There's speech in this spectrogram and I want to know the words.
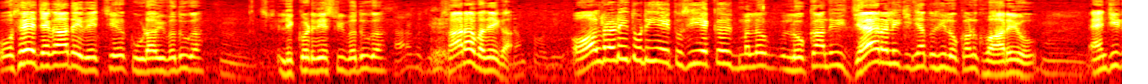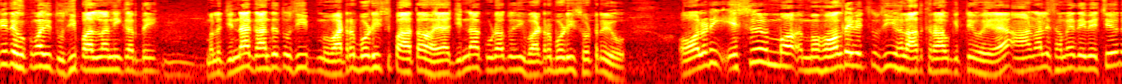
ਉਸੇ ਜਗ੍ਹਾ ਦੇ ਵਿੱਚ ਕੂੜਾ ਵੀ ਵਧੂਗਾ ਲਿਕੁਇਡ ਵੇਸਟ ਵੀ ਵਧੂਗਾ ਸਾਰਾ ਵਧੇਗਾ। ਆਲਰੇਡੀ ਤੁਹਾਡੀ ਇਹ ਤੁਸੀਂ ਇੱਕ ਮਤਲਬ ਲੋਕਾਂ ਦੀ ਜ਼ਹਿਰ ਵਾਲੀ ਚੀਜ਼ਾਂ ਤੁਸੀਂ ਲੋਕਾਂ ਨੂੰ ਖਵਾ ਰਹੇ ਹੋ। ਐਨਜੀਟੀ ਦੇ ਹੁਕਮਾਂ ਦੀ ਤੁਸੀਂ ਪਾਲਣਾ ਨਹੀਂ ਕਰਦੇ। ਮਤਲਬ ਜਿੰਨਾ ਗੰਦ ਤੁਸੀਂ ਵਾਟਰ ਬੋਡੀਜ਼ 'ਚ ਪਾਤਾ ਹੋਇਆ ਜਿੰਨਾ ਕੂੜਾ ਤੁਸੀਂ ਵਾਟਰ ਬੋਡੀ ਸੁੱਟ ਰਹੇ ਹੋ ਆਲਰੇਡੀ ਇਸ ਮਾਹੌਲ ਦੇ ਵਿੱਚ ਤੁਸੀਂ ਹਾਲਾਤ ਖਰਾਬ ਕੀਤੇ ਹੋਏ ਆ। ਆਉਣ ਵਾਲੇ ਸਮੇਂ ਦੇ ਵਿੱਚ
